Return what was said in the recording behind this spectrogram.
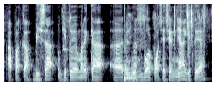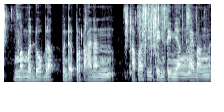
Apakah bisa gitu ya mereka eh, dengan ball possessionnya gitu ya mem- mendobrak pender- pertahanan apa sih tim-tim yang emang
